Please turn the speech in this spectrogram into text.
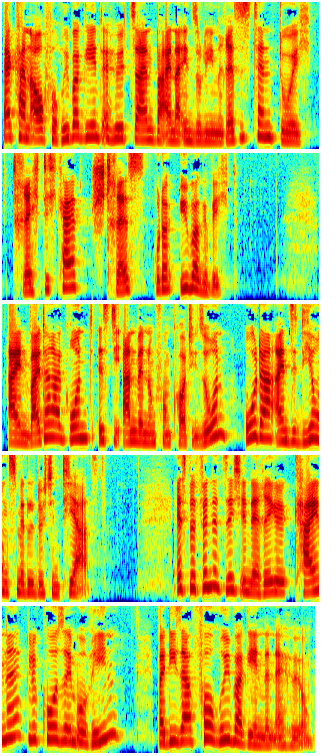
Er kann auch vorübergehend erhöht sein bei einer Insulinresistenz durch Trächtigkeit, Stress oder Übergewicht. Ein weiterer Grund ist die Anwendung von Cortison oder ein Sedierungsmittel durch den Tierarzt. Es befindet sich in der Regel keine Glukose im Urin bei dieser vorübergehenden Erhöhung.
